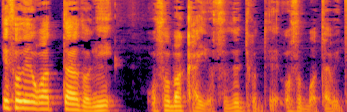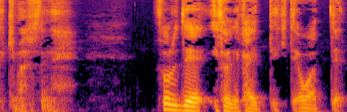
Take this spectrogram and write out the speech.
で、それ終わった後に、お蕎麦会をするってことで、お蕎麦を食べてきましてね。それで、急いで帰ってきて終わって。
